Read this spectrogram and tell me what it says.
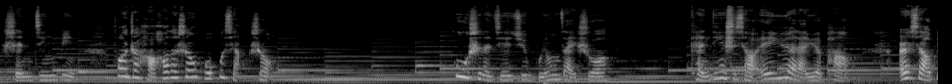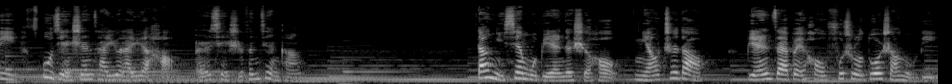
神经病，放着好好的生活不享受。”故事的结局不用再说，肯定是小 A 越来越胖，而小 B 不仅身材越来越好，而且十分健康。当你羡慕别人的时候，你要知道别人在背后付出了多少努力，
